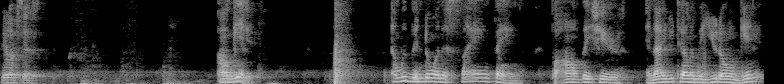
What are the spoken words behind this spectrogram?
Philip says, I don't get it. And we've been doing the same thing for all these years, and now you're telling me you don't get it?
